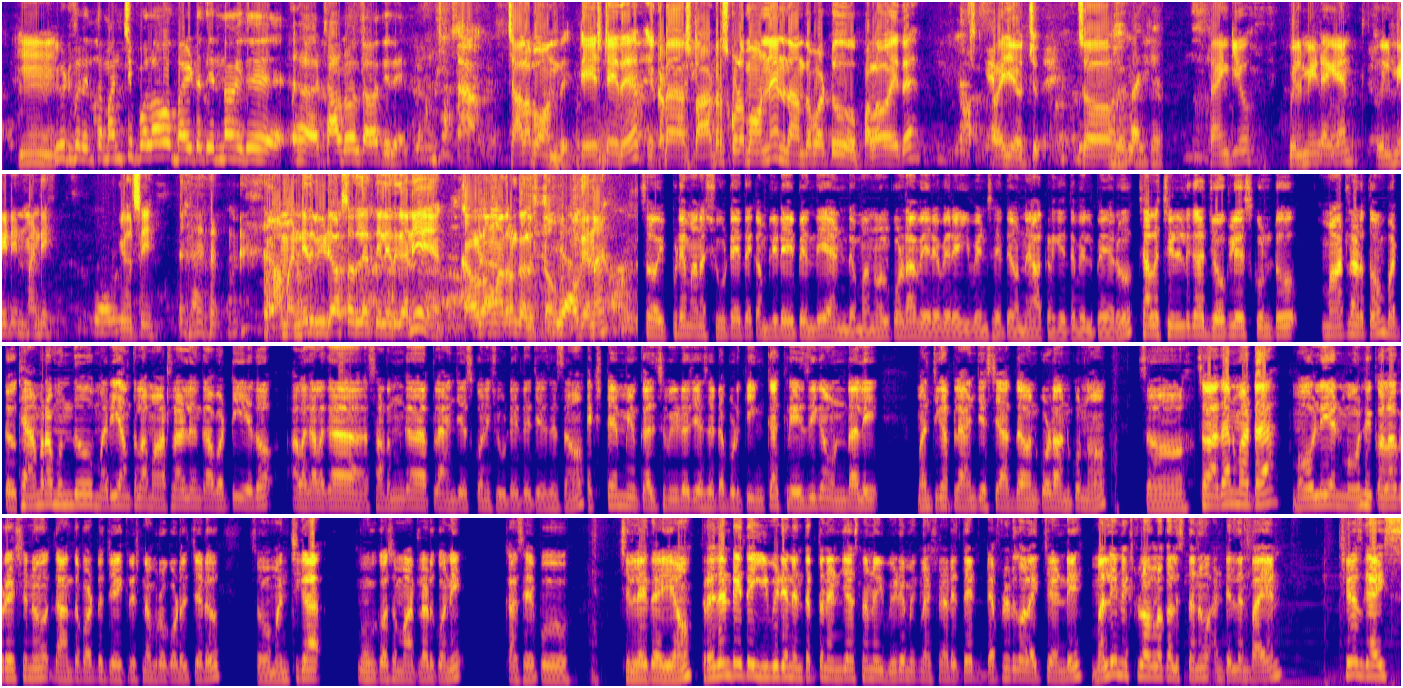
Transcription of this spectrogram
బ్యూటిఫుల్ ఇంత మంచి పొలం బయట తిన్నాం. ఇదే చాలా రోజుల తర్వాత ఇదే. చాలా బాగుంది. టేస్ట్ అయితే ఇక్కడ స్టార్టర్స్ కూడా బాగున్నాయి. దాంతోపాటు పలావ్ అయితే ట్రై చేయొచ్చు. So thank you will meet again will meet in mandi will see ఆ మండిది వీడియో వస్తుంది లేదు తెలియదు కానీ కలవడం మాత్రం కలుస్తాం. ఓకేనా సో ఇప్పుడే మన షూట్ అయితే కంప్లీట్ అయిపోయింది అండ్ మన కూడా వేరే వేరే ఈవెంట్స్ అయితే ఉన్నాయి. అక్కడికి అయితే వెళ్ళిపోయారు. చాలా చిల్డ్గా జోకులు వేసుకుంటూ మాట్లాడతాం. బట్ కెమెరా ముందు మరీ అంతలా మాట్లాడలేం కాబట్టి ఏదో అలగలగా సడన్గా ప్లాన్ చేసుకొని షూట్ అయితే చేసేసాం. నెక్స్ట్ టైం మేము కలిసి వీడియో చేసేటప్పటికి ఇంకా క్రేజీగా ఉండాలి మంచిగా ప్లాన్ చేసి చేద్దామని కూడా అనుకున్నాం. సో సో అదనమాట. మౌలి అండ్ మౌలి కొలాబరేషన్ దాంతో పాటు జయకృష్ణ బ్రో కూడా వచ్చాడు. సో మంచిగా మూవీ కోసం మాట్లాడుకొని కాసేపు చిల్ అయితే అయ్యాం. ప్రెసెంట్ అయితే ఈ వీడియోని ఎంతటితో ఎండ్ చేస్తున్నాను. ఈ వీడియో మీకు నచ్చినట్టయితే డెఫినెట్గా లైక్ చేయండి. మళ్ళీ నెక్స్ట్ బ్లాగ్లో కలుస్తాను. అంటిల్ దెన్ బై అండ్ చేస్ గైస్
